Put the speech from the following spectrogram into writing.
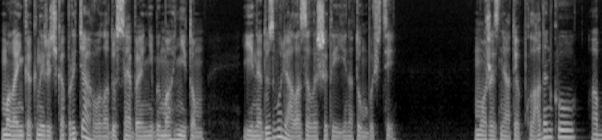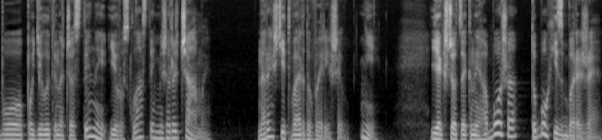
Маленька книжечка притягувала до себе ніби магнітом і не дозволяла залишити її на тумбочці. Може зняти обкладинку або поділити на частини і розкласти між речами. Нарешті твердо вирішив ні. Якщо це книга Божа, то Бог і збереже.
